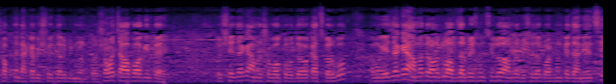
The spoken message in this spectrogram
স্বপ্নে ঢাকা বিশ্ববিদ্যালয় বিনির্মাণ করা, সবার চাওয়া পাওয়া কিন্তু এক। তো সেই জায়গায় আমরা সবাই ঐক্যবদ্ধভাবে কাজ করব এবং এই জায়গায় আমাদের অনেকগুলো অবজারভেশন ছিল, আমরা বিশ্ববিদ্যালয় প্রশাসনকে জানিয়েছি,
